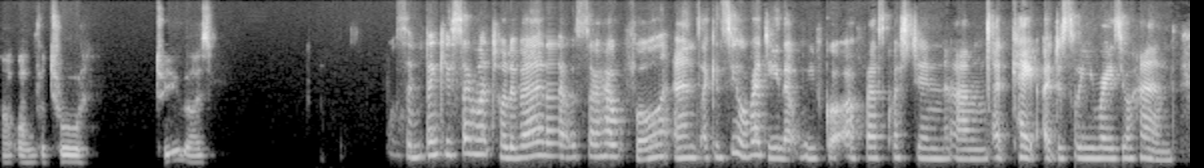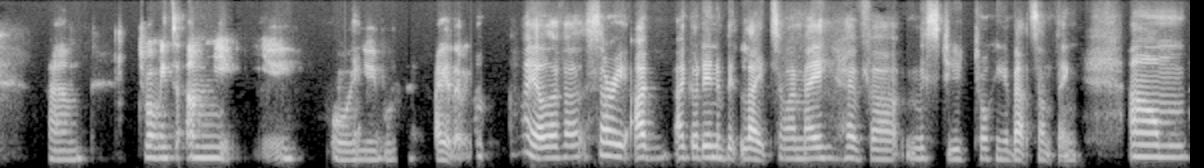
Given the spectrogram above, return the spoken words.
over to to you guys. Awesome. Thank you so much, Oliver. That was so helpful. And I can see already that we've got our first question. Um, Kate, I just saw you raise your hand. Um, do you want me to unmute you or you? Oh, yeah, there we go. Hi, Oliver. Sorry, I, I got in a bit late, so I may have uh, missed you talking about something. Um,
